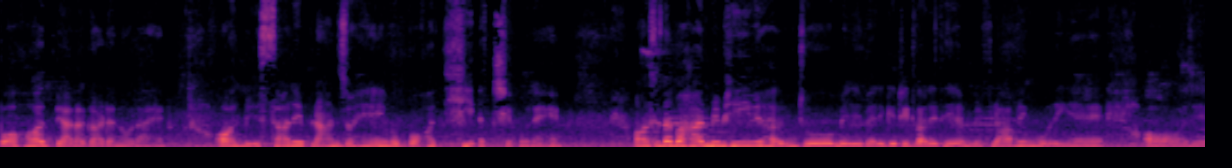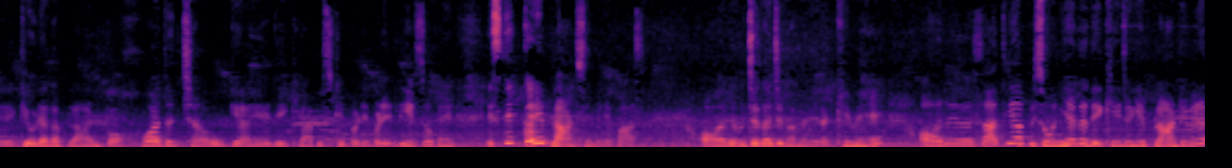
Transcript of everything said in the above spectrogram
बहुत प्यारा गार्डन हो रहा है और मेरे सारे प्लांट्स जो हैं, वो बहुत ही अच्छे हो रहे हैं। और सीधा बाहर में भी, जो मेरे वेरीगेटेड वाले थे, उनमें फ्लावरिंग हो रही है। और क्योड़ा का प्लांट बहुत अच्छा हो गया है। देखिए, आप इसके बड़े बड़े लीव्स हो गए हैं। इसके कई प्लांट्स हैं मेरे पास। और जगह जगह मैंने रखे हुए हैं। और साथ ही आप पिसोनिया का देखिए, जो ये प्लांट है, मेरा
